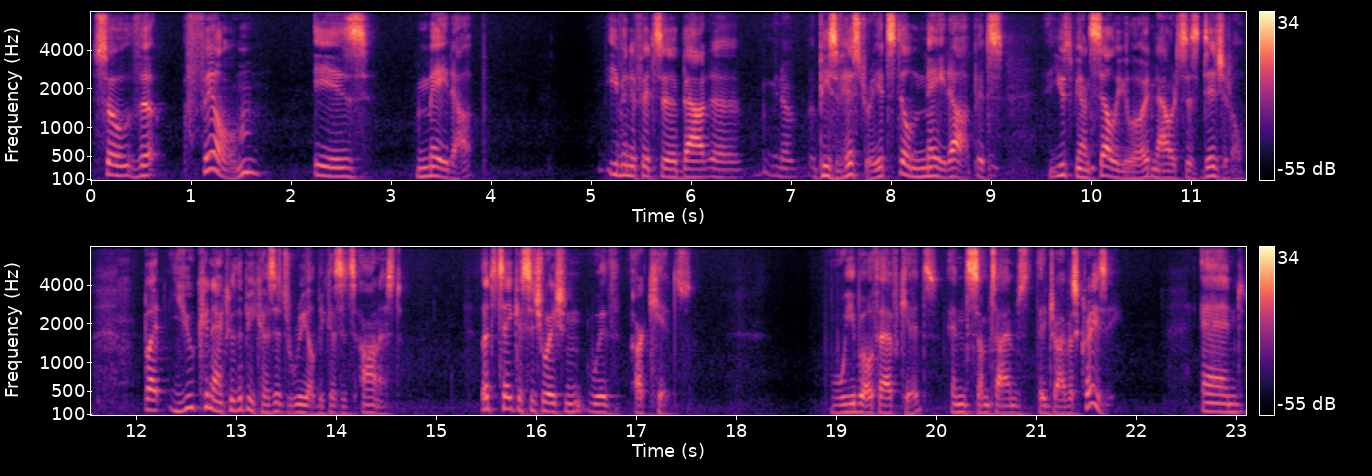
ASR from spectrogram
So the film is made up, even if it's about a, you know, a piece of history, it's still made up. It's, it used to be on celluloid, now it's just digital. But you connect with it because it's real, because it's honest. Let's take a situation with our kids. We both have kids, and sometimes they drive us crazy. And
